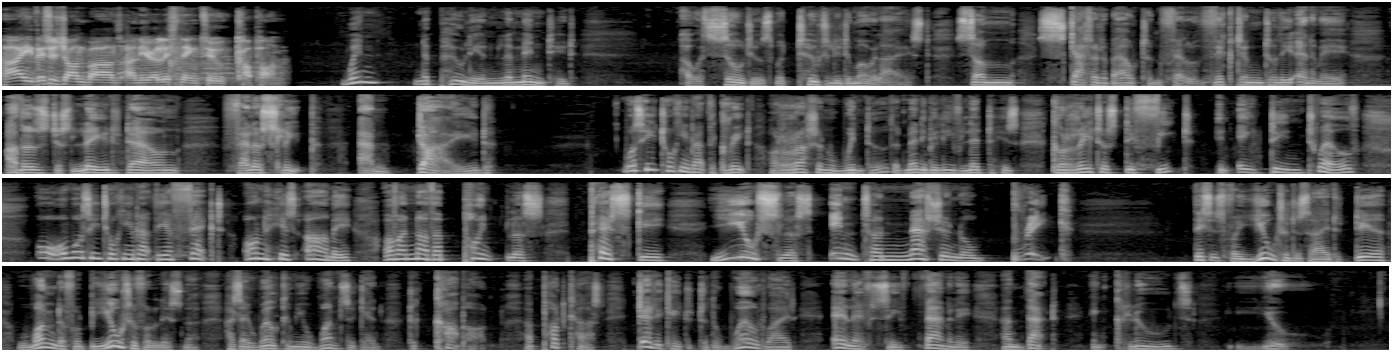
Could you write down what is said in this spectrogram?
Hi, this is John Barnes, and you're listening to Cop On. When Napoleon lamented, our soldiers were totally demoralized. Some scattered about and fell victim to the enemy. Others just laid down, fell asleep, and died. Was he talking about the great Russian winter that many believe led to his greatest defeat in 1812? Or was he talking about the effect on his army of another pointless, pesky, useless international break? This is for you to decide, dear, wonderful, beautiful listener, as I welcome you once again to Cop On, a podcast dedicated to the worldwide LFC family, and that includes you.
